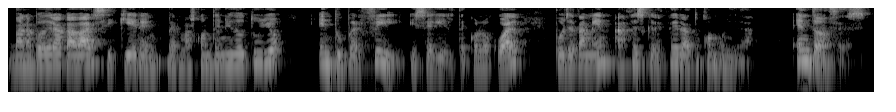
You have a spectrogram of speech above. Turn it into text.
van a poder acabar, si quieren ver más contenido tuyo, en tu perfil y seguirte, con lo cual, pues ya también haces crecer a tu comunidad. Entonces,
